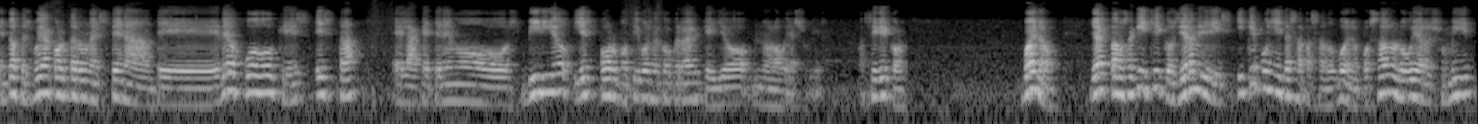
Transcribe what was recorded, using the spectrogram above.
Entonces voy a cortar una escena de, del juego que es esta, en la que tenemos vídeo y es por motivos de copyright que yo no la voy a subir. Así que corto. Bueno, ya estamos aquí chicos y ahora me diréis, ¿y qué puñetas ha pasado? Bueno, pues ahora lo voy a resumir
